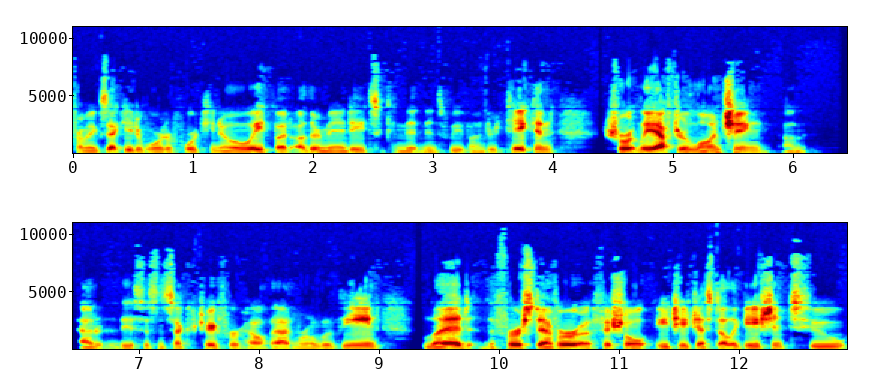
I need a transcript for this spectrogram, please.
from Executive Order 1408, but other mandates and commitments we've undertaken. Shortly after launching, um, the Assistant Secretary for Health, Admiral Levine, led the first ever official HHS delegation to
